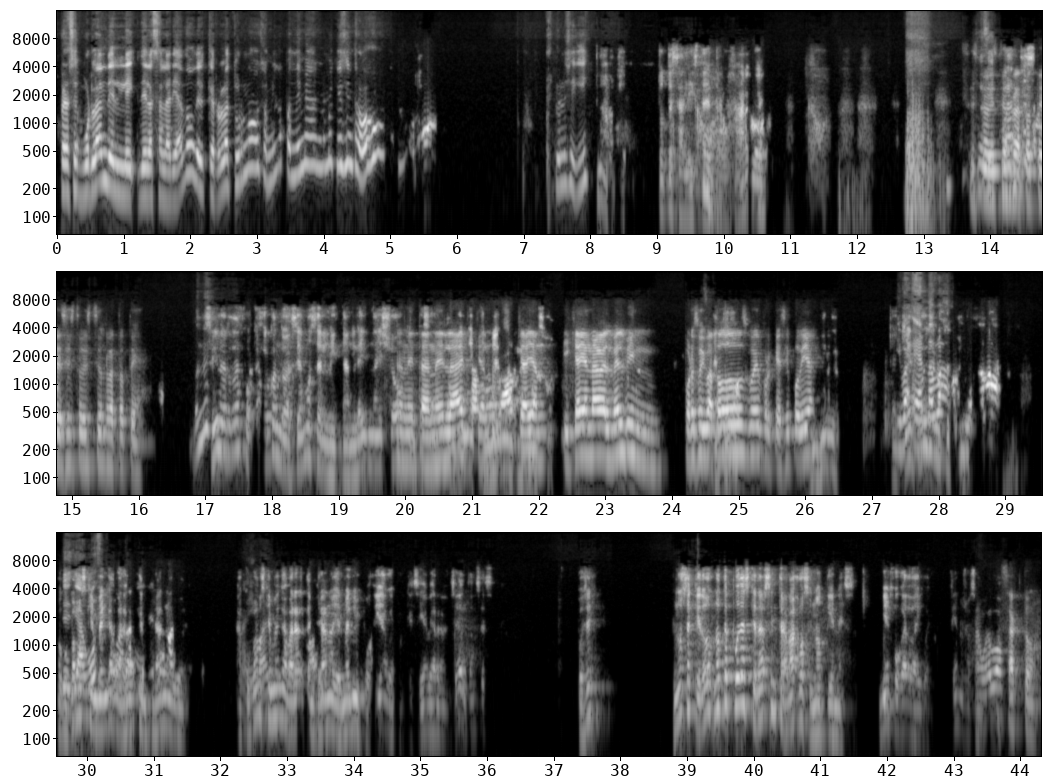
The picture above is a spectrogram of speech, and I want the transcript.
pero se burlan del, del asalariado, del que rola turnos. A mí en la pandemia no me quedé sin trabajo. Yo le seguí. No, tú te saliste de trabajar, güey. Sí estuviste un ratote, sí estuviste un ratote. ¿Dónde? Sí, ¿verdad? Porque fue cuando hacíamos el Nitan Late Night Show. El empezó la Internet Live, pandemia, que, que hayan, y que ahí andaba el Melvin, por eso iba a todos, güey, porque sí podía. Iba- oigan, andaba- ocupamos, quien agosto venga a barrer temprano, güey. Ocupamos quien venga a barrer temprano y el Melvin podía, güey, porque sí había renunciado, entonces. Pues sí. No se quedó, no te puedes quedar sin trabajo si no tienes. Bien jugado ahí, güey. Tienes A razón. huevo. Exacto.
